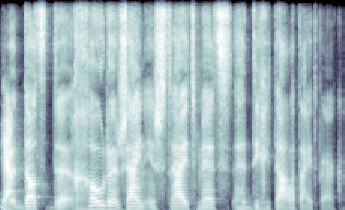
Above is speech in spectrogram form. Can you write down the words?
ja, eh, dat de goden zijn in strijd met het digitale tijdperk.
